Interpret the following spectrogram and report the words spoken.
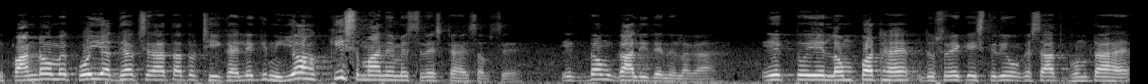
पांडव में कोई अध्यक्ष रहता तो ठीक है लेकिन यह किस माने में श्रेष्ठ है सबसे? एकदम गाली देने लगा एक तो ये लंपट है दूसरे के स्त्रियों के साथ घूमता है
